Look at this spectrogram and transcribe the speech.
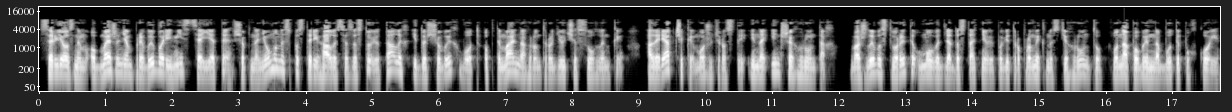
Серйозним обмеженням при виборі місця є те, щоб на ньому не спостерігалося застою талих і дощових вод, оптимальна ґрунтродючі суглинки, але рябчики можуть рости і на інших ґрунтах. Важливо створити умови для достатньої повітропроникності ґрунту, вона повинна бути пухкою.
